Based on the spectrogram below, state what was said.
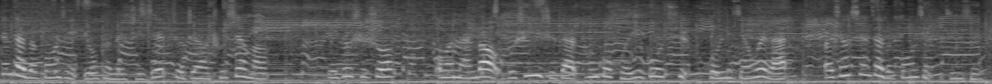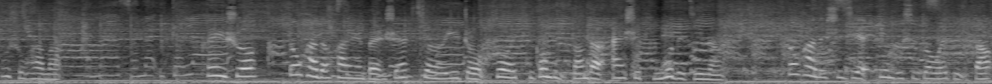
现在的风景有可能直接就这样出现吗？也就是说，我们难道不是一直在通过回忆过去或预见未来，而将现在的风景进行复数化吗？可以说，动画的画面本身就有一种作为提供比方的暗示屏幕的机能。动画的世界并不是作为比方，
